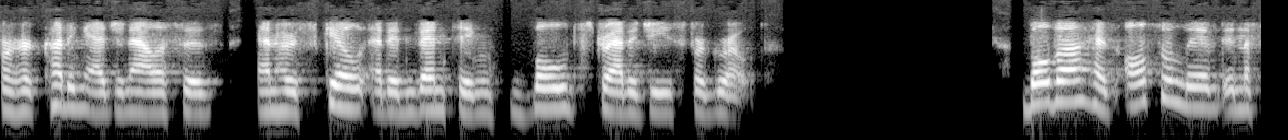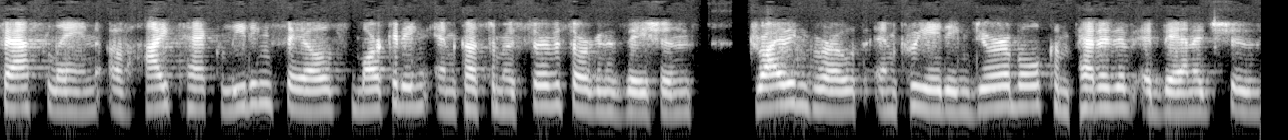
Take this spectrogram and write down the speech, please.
for her cutting edge analysis and her skill at inventing bold strategies for growth. Bova has also lived in the fast lane of high tech leading sales, marketing, and customer service organizations, driving growth and creating durable competitive advantages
